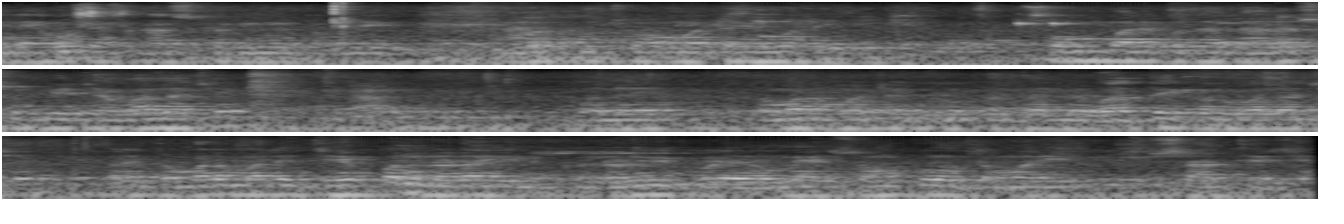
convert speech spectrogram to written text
એને એવું છે, ખાસ કરીને તમને ખબર પૂછવા માટે એવું સોમવારે બધા ધારાસભ્ય જવાના છે. અને તમારા માટે ગૃહપ્રધાનને વાતે કરવાના છે. અને તમારા માટે જે પણ લડાઈ લડવી પડે, અમે સંપૂર્ણ તમારી સાથે છે.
